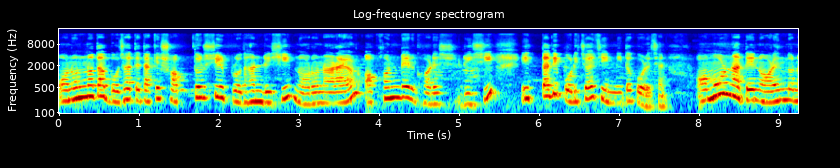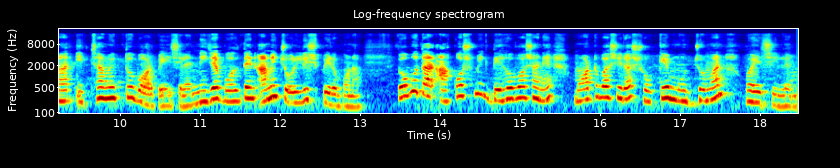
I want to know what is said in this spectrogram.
অনন্যতা বোঝাতে তাকে সপ্তর্ষির প্রধান ঋষি নরনারায়ণ অখণ্ডের ঘরের ঋষি ইত্যাদি পরিচয় চিহ্নিত করেছেন। অমরনাথে নরেন্দ্রনাথ ইচ্ছামৃত্যু বর পেয়েছিলেন। নিজে বলতেন, আমি চল্লিশ পেরোবো না। তবু তার আকস্মিক দেহবসানে মঠবাসীরা শোকে মুহ্যমান হয়েছিলেন।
